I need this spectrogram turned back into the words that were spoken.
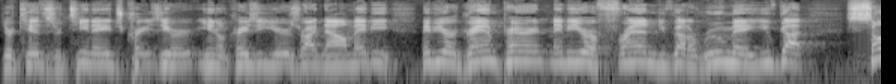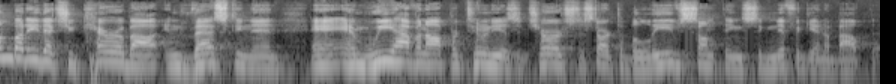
your kids are teenage crazy or you know crazy years right now. Maybe maybe you're a grandparent, maybe you're a friend, you've got a roommate, you've got somebody that you care about investing in, and, and, we have an opportunity as a church to start to believe something significant about them.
